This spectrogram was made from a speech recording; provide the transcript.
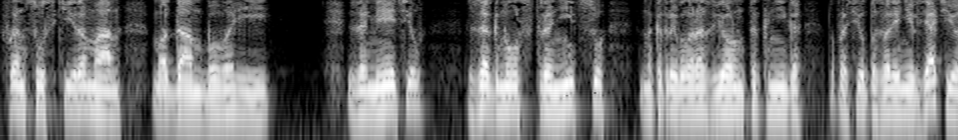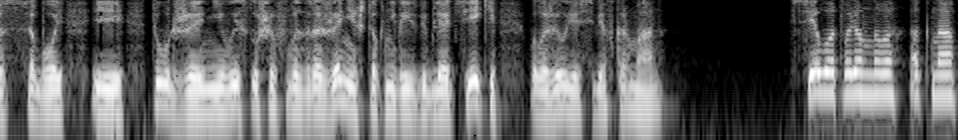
французский роман «Мадам Бовари», заметил, загнул страницу, на которой была развернута книга, попросил позволения взять ее с собой и, тут же, не выслушав возражений, что книга из библиотеки, положил ее себе в карман сел у отворенного окна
